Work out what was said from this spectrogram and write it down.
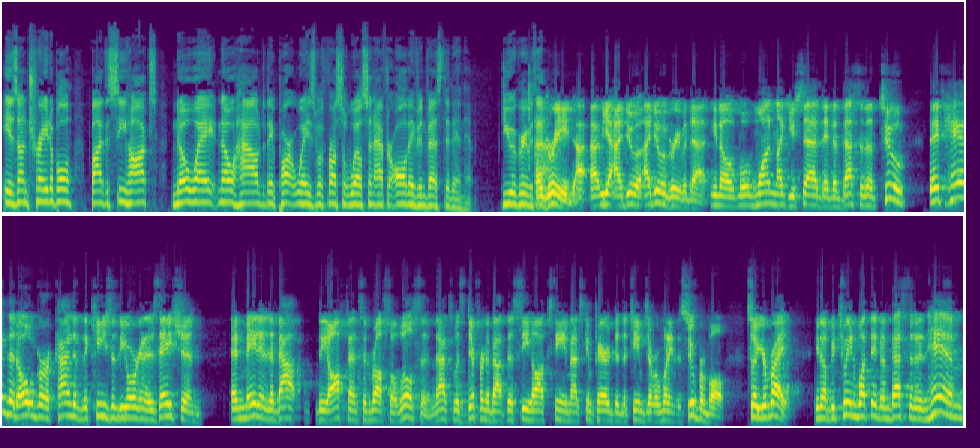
is untradeable by the Seahawks. No way, no how do they part ways with Russell Wilson after all they've invested in him. Do you agree with that? Agreed. I, I, yeah, I do. I do agree with that. You know, one, like you said, they've invested in. Two, they've handed over kind of the keys of the organization and made it about the offense and Russell Wilson. That's what's different about this Seahawks team as compared to the teams that were winning the Super Bowl. So you're right. You know, between what they've invested in him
